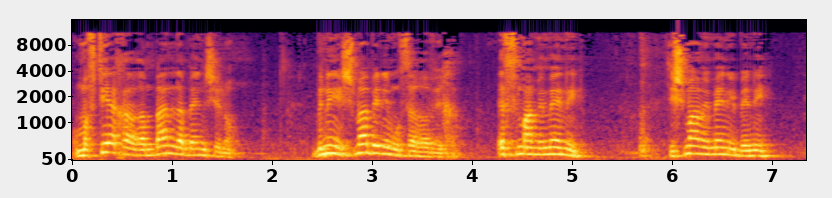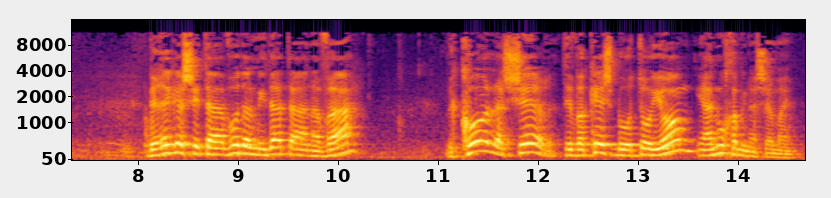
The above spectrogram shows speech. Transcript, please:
הוא מבטיח הרמב"ן לבן שלו, בני, שמע בני מוסר אביך, אסמע ממני, תשמע ממני בני. ברגע שתעבוד על מידת הענווה, וכל אשר תבקש באותו יום, יענוך מן השמיים.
